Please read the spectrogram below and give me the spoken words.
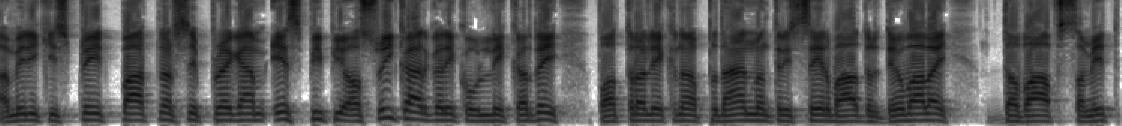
अमेरिकी स्टेट पार्टनरसिप प्रोग्राम एसपिपी अस्वीकार गरेको उल्लेख गर्दै पत्र लेख्न प्रधानमन्त्री शेरबहादुर देवाललाई दबाव समेत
